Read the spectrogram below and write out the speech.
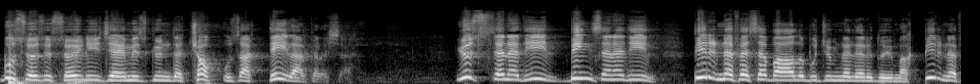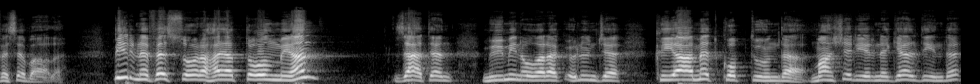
bu sözü söyleyeceğimiz günde çok uzak değil arkadaşlar. Yüz sene değil, bin sene değil, bir nefese bağlı bu cümleleri duymak, bir nefese bağlı. Bir nefes sonra hayatta olmayan, zaten mümin olarak ölünce, kıyamet koptuğunda, mahşer yerine geldiğinde,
